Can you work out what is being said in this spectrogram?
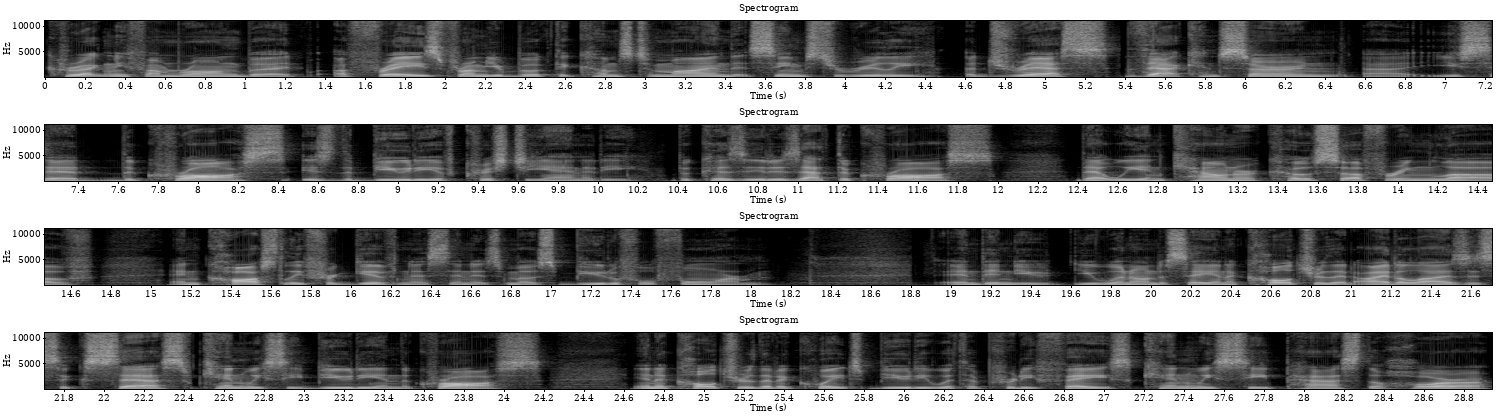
Correct me if I'm wrong, but a phrase from your book that comes to mind that seems to really address that concern. Uh, you said the cross is the beauty of Christianity because it is at the cross that we encounter co suffering love and costly forgiveness in its most beautiful form. And then you, you went on to say, in a culture that idolizes success, can we see beauty in the cross? In a culture that equates beauty with a pretty face, can we see past the horror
